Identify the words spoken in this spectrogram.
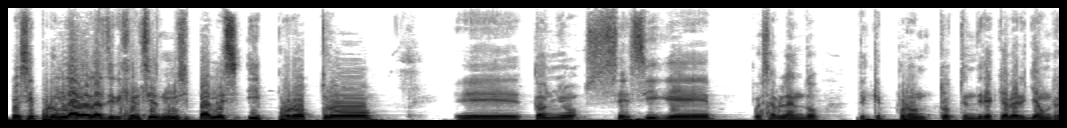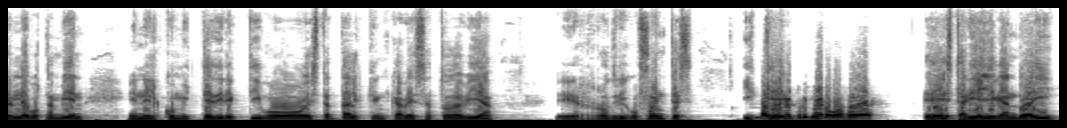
Pues sí, por un lado las dirigencias municipales y por otro, eh, Toño, se sigue pues hablando de que pronto tendría que haber ya un relevo también en el comité directivo estatal que encabeza todavía eh, Rodrigo Fuentes. Y va que, primero, vas a ver. Eh, estaría llegando ahí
